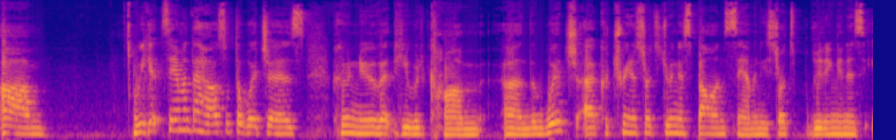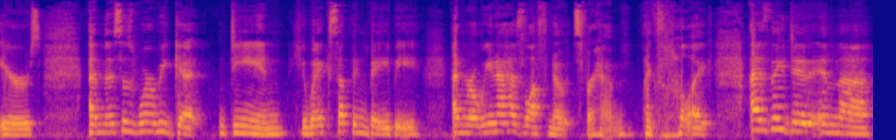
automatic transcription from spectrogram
Um, we get Sam at the house with the witches who knew that he would come. And the witch, uh, Katrina, starts doing a spell on Sam and he starts bleeding in his ears. And this is where we get Dean. He wakes up in baby and Rowena has left notes for him. Like, like as they did in the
